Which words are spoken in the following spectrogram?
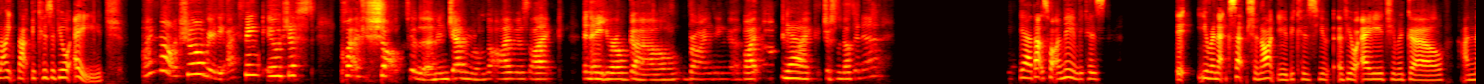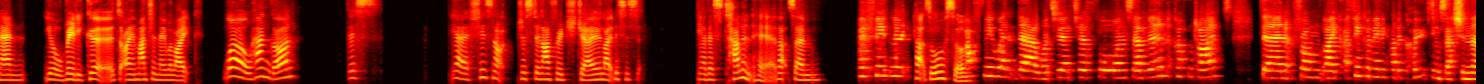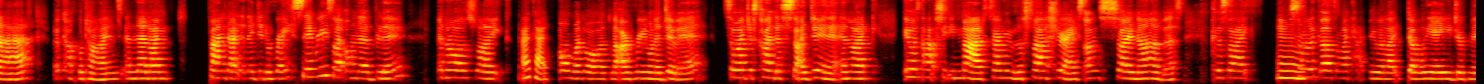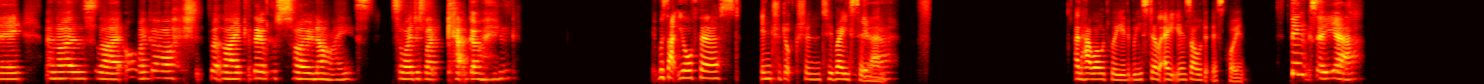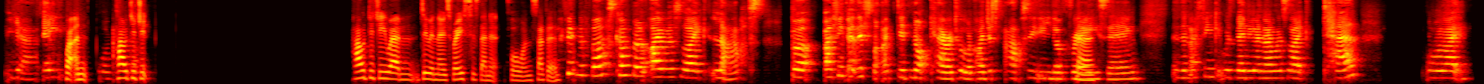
like that because of your age? I'm not sure really. I think it was just quite a shock to them in general that I was like an eight year old girl riding a bike park and Yeah. like just loving it. Yeah, that's what I mean because it you're an exception, aren't you? Because you of your age, you're a girl, and then you're really good. I imagine they were like, "Whoa, hang on, this, yeah, she's not just an average Joe. Like this is, yeah, there's talent here. That's um, I think like that's awesome. after we went there once we went to four one seven a couple times. Then from like I think I maybe had a coaching session there a couple times and then I found out that they did a race series like on the blue and I was like Okay, oh my god, like I really want to do it. So I just kind of started doing it, and like it was absolutely mad. So I remember the first race, I was so nervous because like Mm. some of the girls in my category were like double the age of me, and I was like, oh my gosh, but like they were so nice. So I just like kept going. was that your first introduction to racing then? And how old were you? Were you still eight years old at this point? think so. Yeah, yeah. Eight. Well, and how did you? How did you um do in those races then at four one I think the first couple I was like last, but I think at this point I did not care at all. I just absolutely loved racing. And then I think it was maybe when I was like 10 or like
